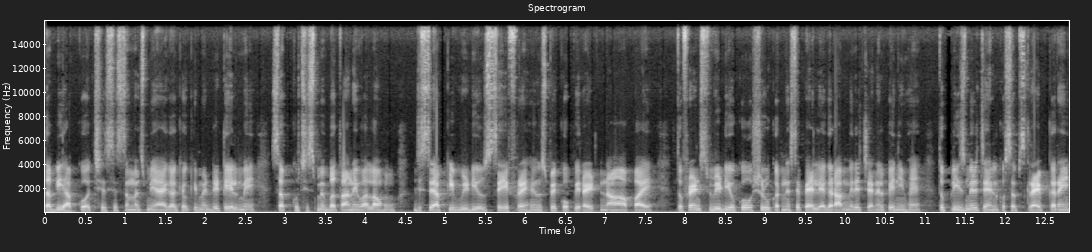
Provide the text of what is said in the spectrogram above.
तभी आपको अच्छे से समझ में आएगा, क्योंकि मैं डिटेल में सब कुछ इसमें बताने वाला हूँ, जिससे आपकी वीडियोज़ सेफ़ रहें, उस पर कॉपीराइट ना आ पाए। तो फ्रेंड्स, वीडियो को शुरू करने से पहले अगर आप मेरे चैनल पर न्यू हैं तो प्लीज़ मेरे चैनल को सब्सक्राइब करें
